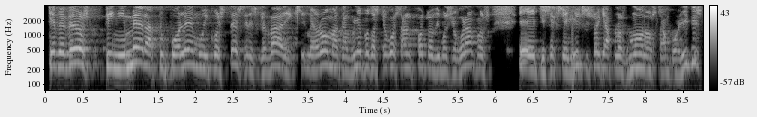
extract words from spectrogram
και βεβαίως την ημέρα του πολέμου, 24 Φλεβάρι, ξημερώματα, βλέποντας και εγώ σαν φωτοδημοσιογράφος ε, τις εξελίξεις, όχι απλώς μόνος σαν πολίτης,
